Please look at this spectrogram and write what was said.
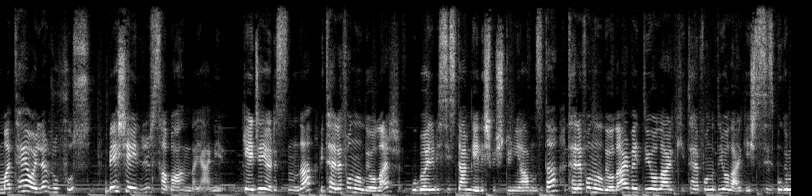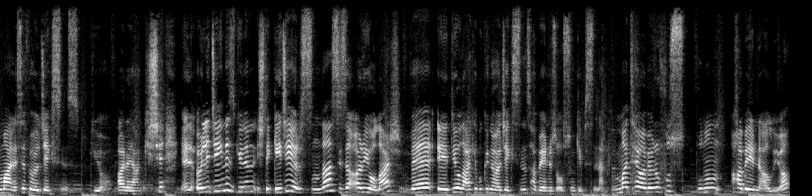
Matteo ile Rufus 5 Eylül sabahında yani gece yarısında bir telefon alıyorlar. Bu böyle bir sistem gelişmiş dünyamızda. Telefon alıyorlar ve diyorlar ki telefonda diyorlar ki işte siz bugün maalesef öleceksiniz diyor arayan kişi. Yani öleceğiniz günün işte gece yarısında sizi arıyorlar ve e, diyorlar ki bugün öleceksiniz haberiniz olsun gibisinden. Matteo ve Rufus bunun haberini alıyor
